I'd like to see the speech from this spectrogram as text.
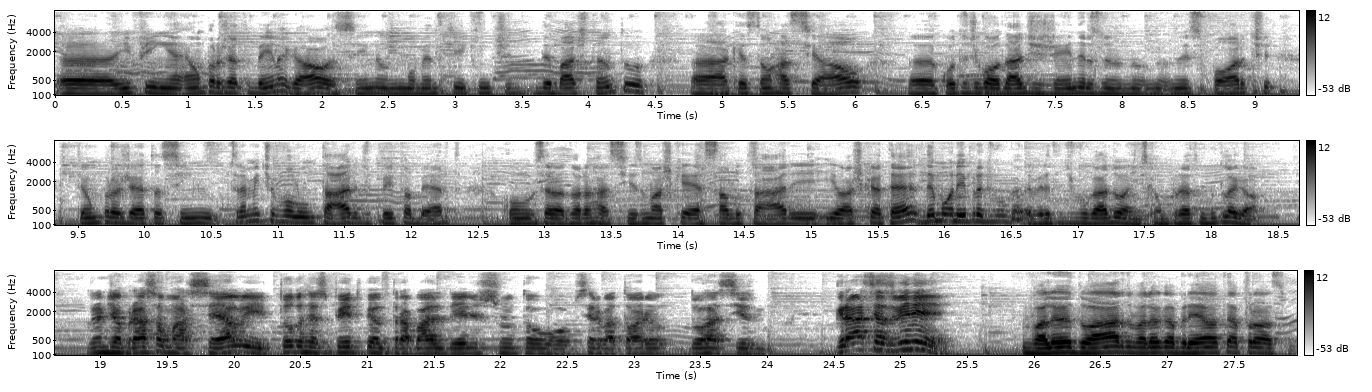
Uh, enfim, é um projeto bem legal, assim, no momento que, que a gente debate tanto uh, a questão racial uh, quanto de igualdade de gêneros no, no, no, esporte. Ter um projeto, assim, extremamente voluntário, de peito aberto, com o Observatório Racismo, acho que é salutar e, e eu acho que até demorei para divulgar, deveria ter divulgado antes, que é um projeto muito legal. Grande abraço ao Marcelo e todo respeito pelo trabalho dele junto ao Observatório do Racismo. Graças, Vini! Valeu, Eduardo, valeu, Gabriel, até a próxima.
